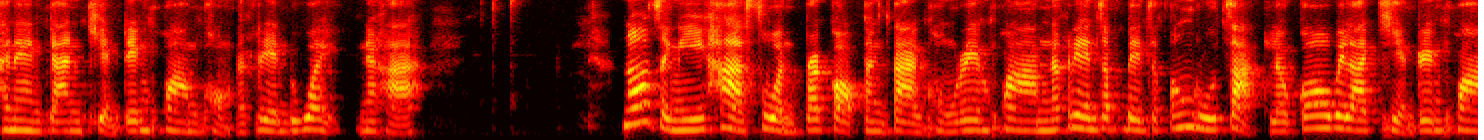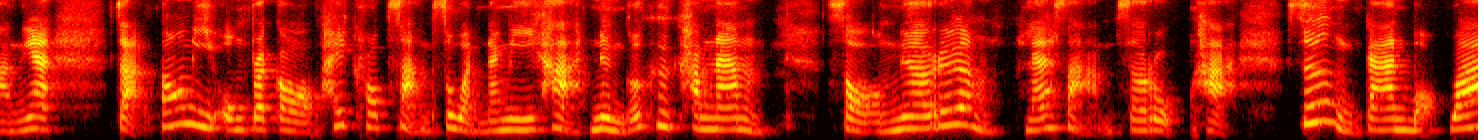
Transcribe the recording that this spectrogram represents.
คะแนนการเขียนเรียงความของนักเรียนด้วยนะคะ นอกจากนี้ค่ะส่วนประกอบต่างๆ ของเรียงความนักเรียนจะเป็นจะต้องรู้จัก แล้วก็เวลาเขียนเรียงความเนี่ยจะต้องมีองค์ประกอบให้ครบ 3 ส่วนดังนี้ค่ะ 1 ก็คือคำนำ 2 เนื้อเรื่องและ 3 สรุปค่ะ ซึ่งการบอกว่า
